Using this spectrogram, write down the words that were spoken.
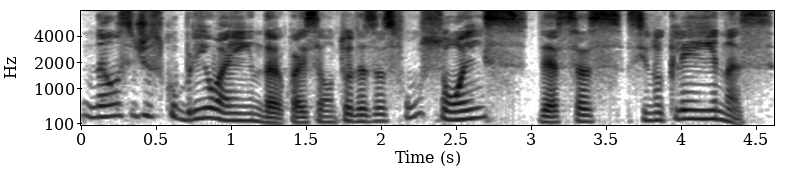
Não se descobriu ainda quais são todas as funções dessas sinucleínas.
